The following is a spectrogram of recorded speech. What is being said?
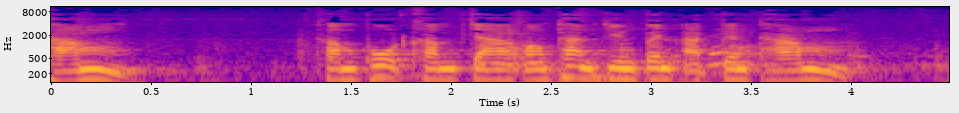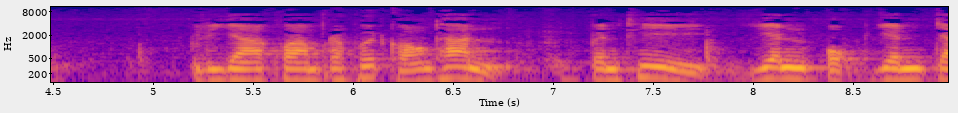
ธรรม คำพูดคำจาของท่านจึงเป็นอัดเป็นธรรมปิริยาความประพฤติของท่านเป็นที่เย็นอกเย็นใจ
